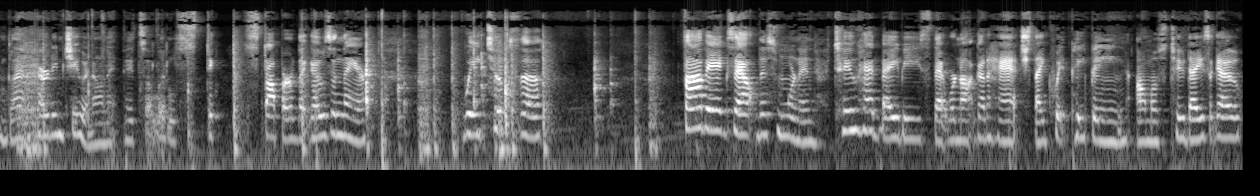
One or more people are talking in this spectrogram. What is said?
I'm glad I heard him chewing on it. It's a little stick stopper that goes in there. We took the five eggs out this morning. Two had babies that were not gonna hatch. They quit peeping almost two days ago.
